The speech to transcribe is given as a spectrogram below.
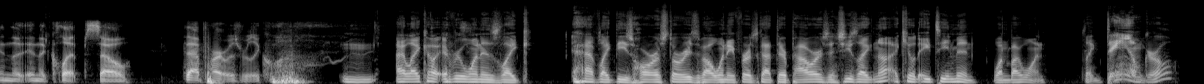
in the in the clip. So that part was really cool. Mm, I like how everyone is like have like these horror stories about when they first got their powers, and she's like, "No, I killed 18 men one by one." It's like, damn, girl.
